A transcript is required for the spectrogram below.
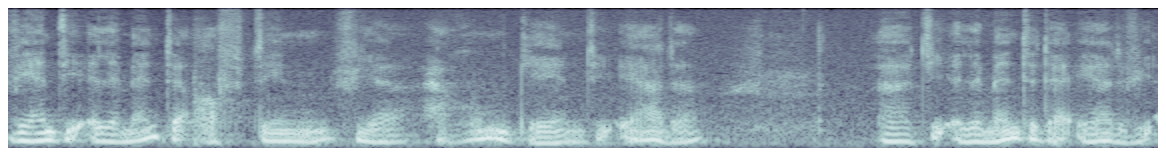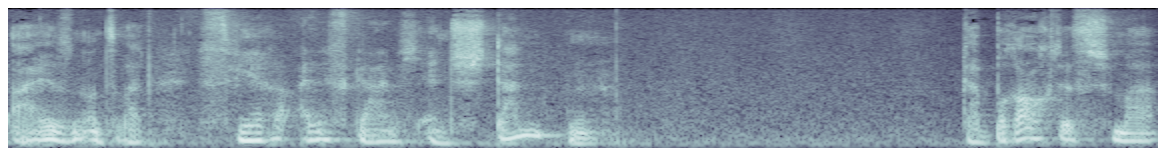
während die Elemente, auf denen wir herumgehen, die Erde, äh, die Elemente der Erde wie Eisen und so weiter, das wäre alles gar nicht entstanden. Da braucht es schon mal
